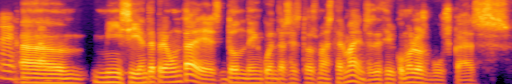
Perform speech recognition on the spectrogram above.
Ah, mi siguiente pregunta es, ¿dónde encuentras estos masterminds? Es decir, ¿cómo los buscas?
